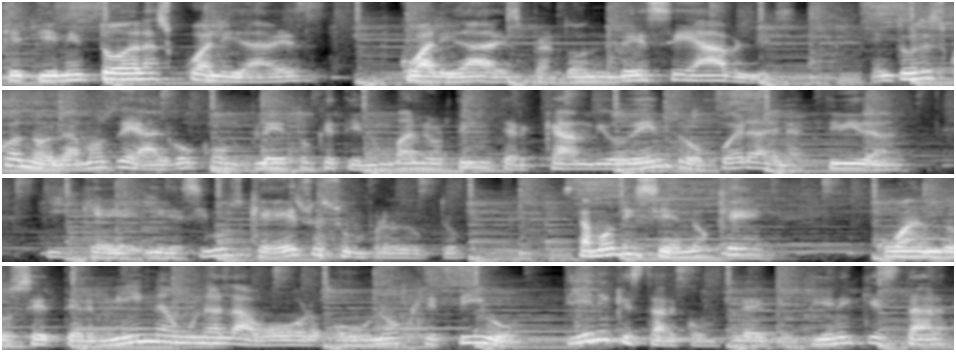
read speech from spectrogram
que tiene todas las cualidades, cualidades perdón, deseables. Entonces cuando hablamos de algo completo que tiene un valor de intercambio dentro o fuera de la actividad, y, que, y decimos que eso es un producto, estamos diciendo que cuando se termina una labor o un objetivo, tiene que estar completo, tiene que estar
